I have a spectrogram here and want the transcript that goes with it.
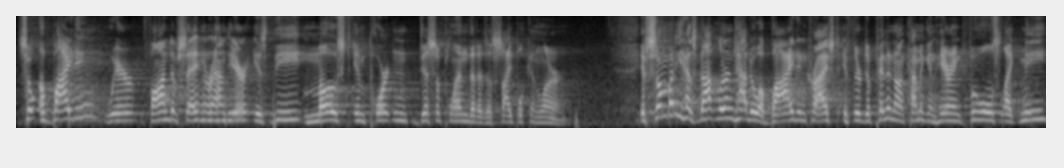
So, abiding, we're fond of saying around here, is the most important discipline that a disciple can learn. If somebody has not learned how to abide in Christ, if they're dependent on coming and hearing fools like me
